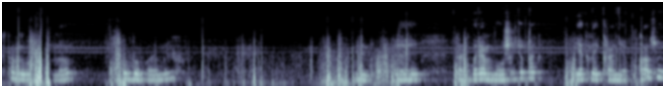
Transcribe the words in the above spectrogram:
Ставимо лошадь на. Вибиваємо їх. Так, беремо лошадь отак, як на екрані я показую,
